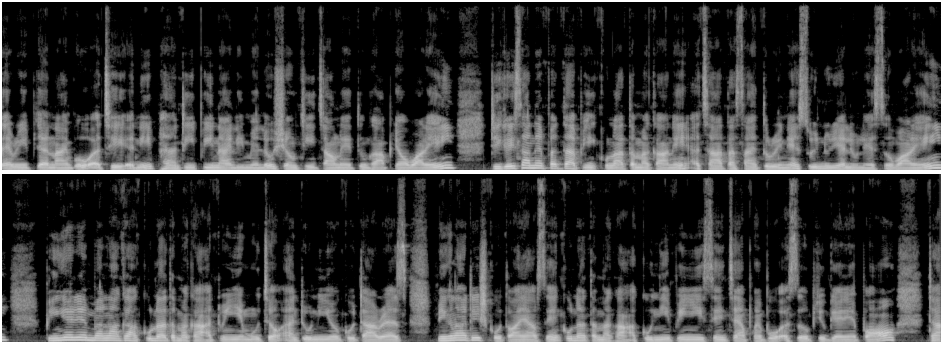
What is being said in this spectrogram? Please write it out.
သည်တွေပြန်နိုင်ဖို့အခြေအနေဖန်တီးပေးနိုင်လိမ့်မယ်လို့ယုံကြည်ကြောင်းလည်းသူကပြောပါတယ်။ဒီကိစ္စနဲ့ပတ်သက်ပြီးကုလသမဂ္ဂနဲ့အခြားသက်ဆိုင်သူတွေနဲ့ဆွေးနွေးရလို့လည်းဆိုပါတယ်။ပြီးခဲ့တဲ့မလကကုလသမဂ္ဂအတွင်းရေးမှူးချုပ်အန်တိုနီယိုဂူတာရက်စ်ဘင်္ဂလားဒေ့ရှ်ကိုတွားရောက်စဉ်ကုလသမဂ္ဂအကူအညီပေးရေးစင်ကြံဖွင့်ဖို့အဆိုပြုခဲ့တဲ့ပေါ်ဒါ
